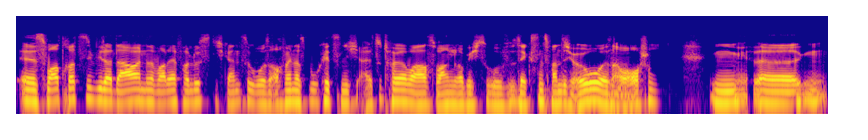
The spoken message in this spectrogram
es war trotzdem wieder da und dann war der Verlust nicht ganz so groß. Auch wenn das Buch jetzt nicht allzu teuer war, es waren, glaube ich, so 26 Euro, ist aber auch schon ein, äh, ein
